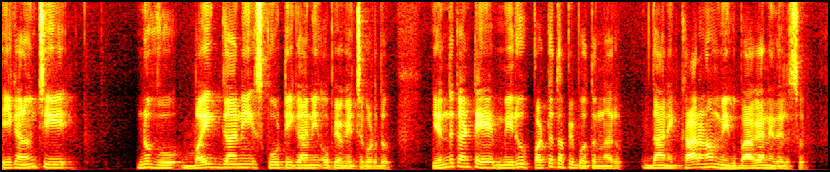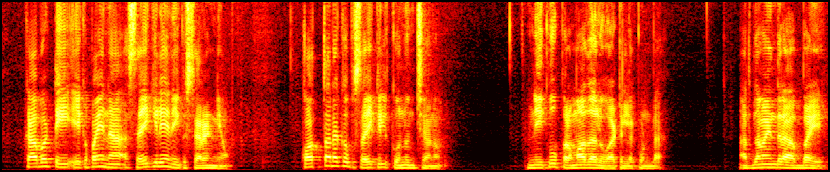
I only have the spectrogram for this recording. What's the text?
ఇక నుంచి నువ్వు బైక్ కానీ స్కూటీ కానీ ఉపయోగించకూడదు. ఎందుకంటే మీరు పట్టు తప్పిపోతున్నారు. దానికి కారణం మీకు బాగానే తెలుసు. కాబట్టి ఇకపైన సైకిలే నీకు శరణ్యం. కొత్త రకపు సైకిల్ కొనుంచాను. నీకు ప్రమాదాలు వాటిల్లకుండా. అర్థమైందిరా అబ్బాయి?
